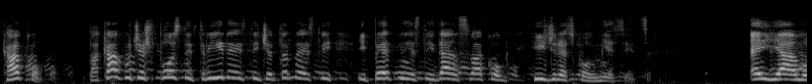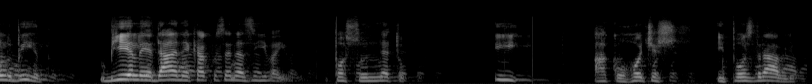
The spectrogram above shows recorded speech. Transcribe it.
Kako? Pa kako ćeš posti 30. 14. i 15. dan svakog hijđretskog mjeseca? Ej jamul bil, bijele dane kako se nazivaju, po sunnetu. I ako hoćeš i pozdravlju,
